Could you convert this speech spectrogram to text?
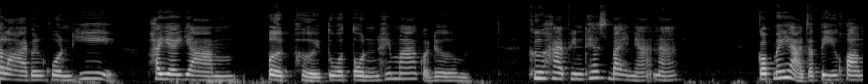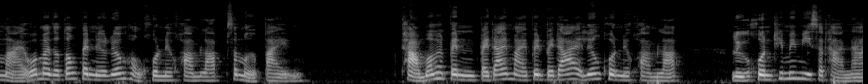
กลายเป็นคนที่พยายามเปิดเผยตัวตนให้มากกว่าเดิม คือ High Pinterest ใบเนี้ยนะก็ไม่อยากจะตีความหมายว่ามันจะต้องเป็นในเรื่องของคนในความลับเสมอไป ถามว่ามันเป็นไปได้ไหมเป็นไปได้เรื่องคนในความลับ หรือคนที่ไม่มีสถานะ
